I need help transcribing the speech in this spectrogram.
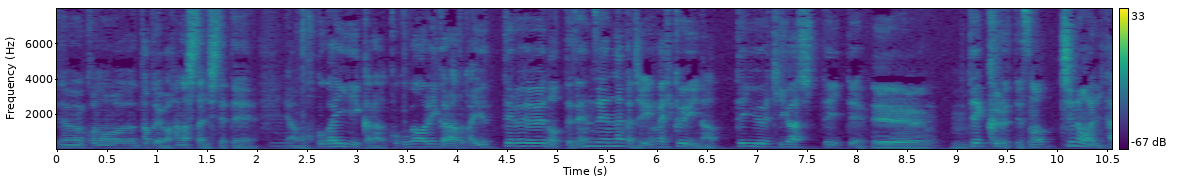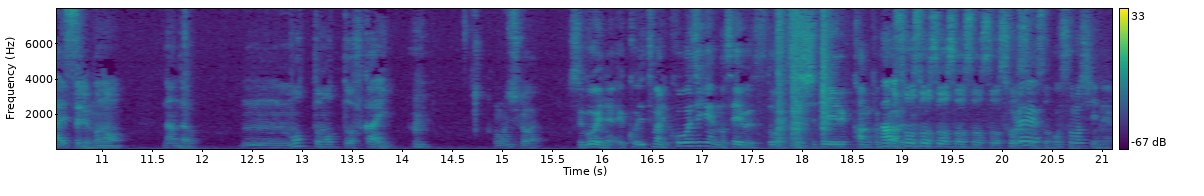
うんこの例えば話したりしてて、いやもうここがいいからここが悪いからとか言ってるのって全然なんか次元が低いなっていう気がしていて、へえ、うん。でくるっていうその知能に対するこの、なんだろう。うんもっともっと深い面白いすごいね。えこつまり高次元の生物と接している感覚があるあそうそうそうそうそうそうそれそう。恐ろしいね。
